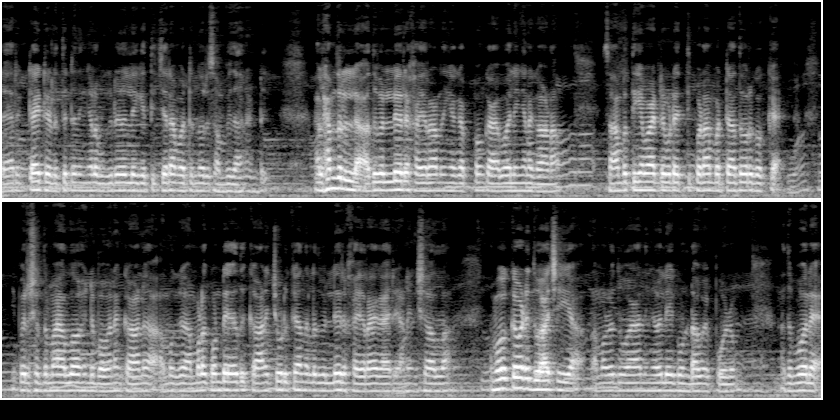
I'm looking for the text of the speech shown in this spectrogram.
ഡയറക്റ്റായിട്ട് എടുത്തിട്ട് നിങ്ങളുടെ വീടുകളിലേക്ക് എത്തിച്ചേരാൻ പറ്റുന്ന ഒരു സംവിധാനമുണ്ട്. അലഹമില്ല അത് വലിയൊരു ഹൈറാണ്. നിങ്ങൾക്ക് എപ്പം കാബാലി ഇങ്ങനെ കാണാം. സാമ്പത്തികമായിട്ട് ഇവിടെ എത്തിപ്പെടാൻ പറ്റാത്തവർക്കൊക്കെ ഈ പരിശുദ്ധമായ അള്ളാഹുവിന്റെ ഭവനം കാണുക. നമുക്ക് നമ്മളെ കൊണ്ട് അത് കാണിച്ചു കൊടുക്കുക എന്നുള്ളത് വലിയൊരു ഹൈറായ കാര്യമാണ് ഇൻഷാല്ല നമുക്കൊക്കെ അവിടെ ദുവാ ചെയ്യുക നമ്മുടെ ദുവാ നിങ്ങളിലേക്ക് ഉണ്ടാവും എപ്പോഴും. അതുപോലെ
